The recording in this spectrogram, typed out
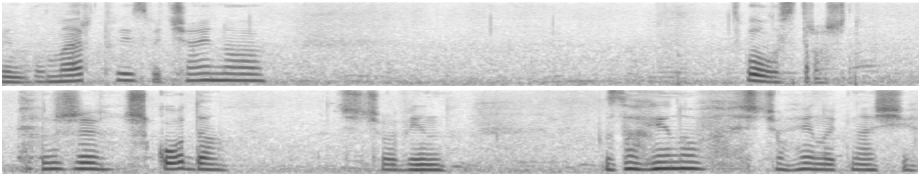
він був мертвий, звичайно. Це було страшно. Дуже шкода, що він загинув, що гинуть наші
